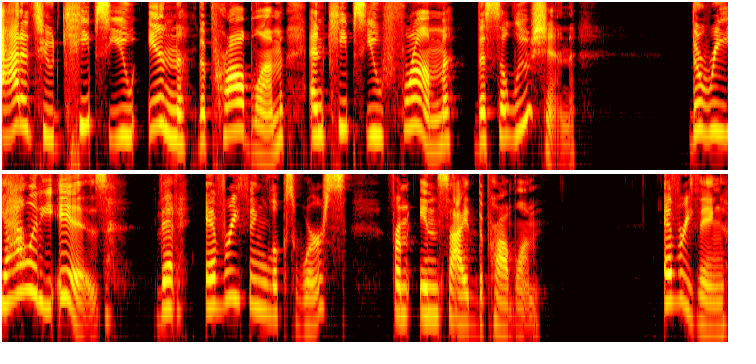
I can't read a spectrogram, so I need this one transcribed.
attitude keeps you in the problem and keeps you from the solution. The reality is that everything looks worse from inside the problem. Everything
